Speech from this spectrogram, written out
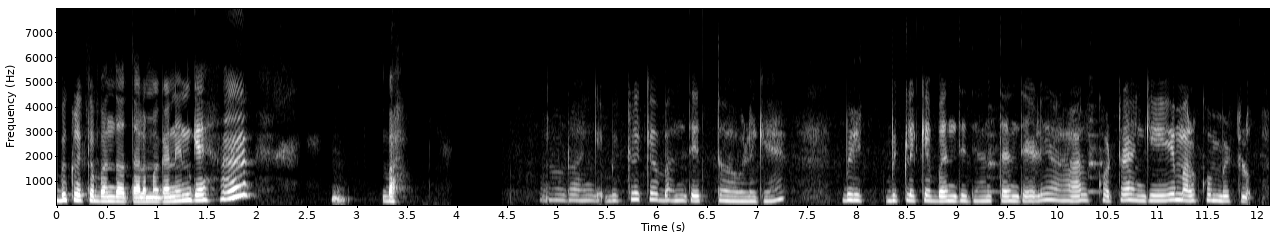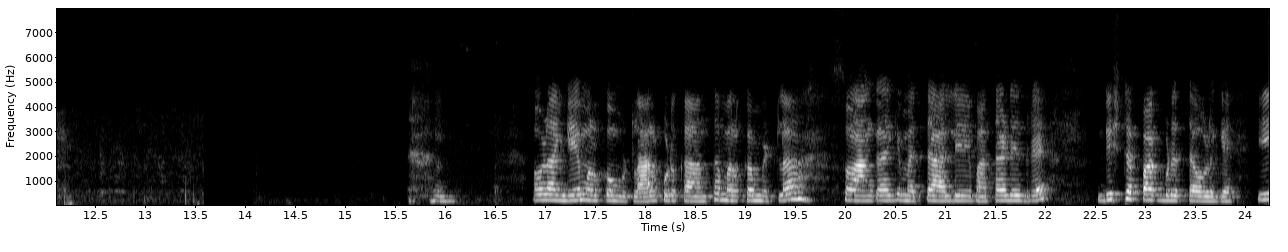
ಬಿಕ್ಳಿಕೆ ಬಂದೋತಲ್ಲ ಮಗ ನಿನಗೆ, ಹಾಂ? ಬಾ. ನೋಡು ಹಂಗೆ ಬಿಕ್ಳಿಕೆ ಬಂದಿತ್ತು ಅವಳಿಗೆ. ಬಿಳ್ ಬಿಕ್ಳಿಕೆ ಬಂದಿದೆ ಅಂತಂದೇಳಿ ಹಾಲು ಕೊಟ್ಟರೆ ಹಂಗೇ ಮಲ್ಕೊಂಬಿಟ್ಲು. ಅವಳು ಹಂಗೆ ಮಲ್ಕೊಂಬಿಟ್ಲ, ಹಾಲು ಕುಡ್ಕ ಅಂತ ಮಲ್ಕೊಂಬಿಟ್ಲ? ಸೊ ಹಂಗಾಗಿ ಮತ್ತೆ ಅಲ್ಲಿ ಮಾತಾಡಿದರೆ ಡಿಸ್ಟರ್ಬ್ ಆಗಿಬಿಡುತ್ತೆ ಅವಳಿಗೆ. ಈ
